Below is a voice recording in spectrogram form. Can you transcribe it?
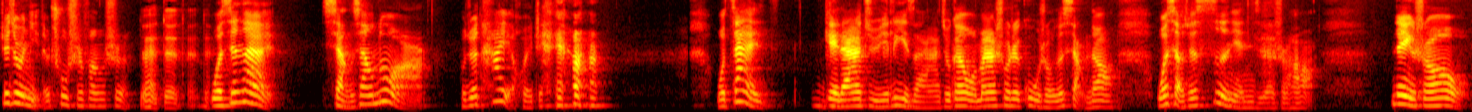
这就是你的处事方式。对对对对。我现在想象诺尔，我觉得他也会这样。我再给大家举一例子啊，就跟我妈说这故事，我就想到我小学四年级的时候，那个时候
